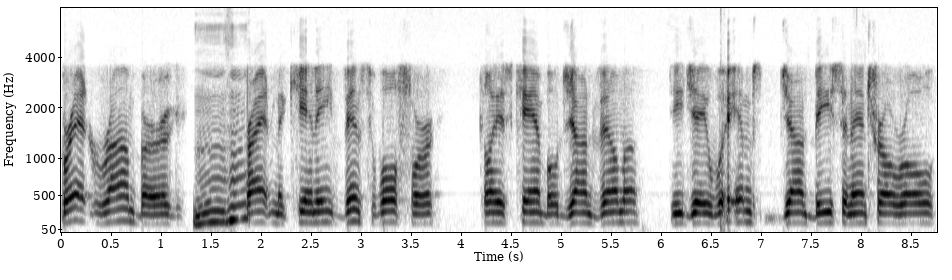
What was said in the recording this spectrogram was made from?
Brett Romberg, Mm-hmm. Bryant McKinnie, Vince Wilfork, Calais Campbell, John Vilma, DJ Williams, Jon Beason, Antrel Rolle,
